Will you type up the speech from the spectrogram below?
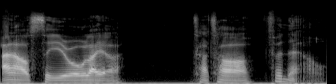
And I'll see you all later. Ta-ta for now.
